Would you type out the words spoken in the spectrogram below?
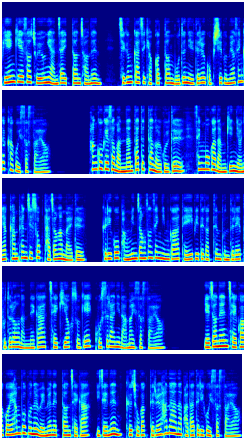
비행기에서 조용히 앉아있던 저는 지금까지 겪었던 모든 일들을 곱씹으며 생각하고 있었어요. 한국에서 만난 따뜻한 얼굴들, 생모가 남긴 연약한 편지 속 다정한 말들, 그리고 박민정 선생님과 데이비드 같은 분들의 부드러운 안내가 제 기억 속에 고스란히 남아 있었어요. 예전엔 제 과거의 한 부분을 외면했던 제가 이제는 그 조각들을 하나하나 받아들이고 있었어요.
